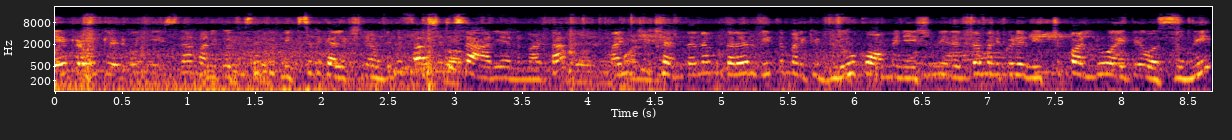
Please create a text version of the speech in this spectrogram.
ఏ- ప్రోడక్ట్ ఎప్పుడు తీసినా మనకి వచ్చేసరికి మిక్స్డ్ కలెక్షన్ ఉంటుంది. ఫస్ట్ సారీ అన్నమాట. మంచి చందనం కలర్ విత్ మనకి బ్లూ కాంబినేషన్ ఇదంతా మనకి కూడా రిచ్ పళ్ళు అయితే వస్తుంది.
